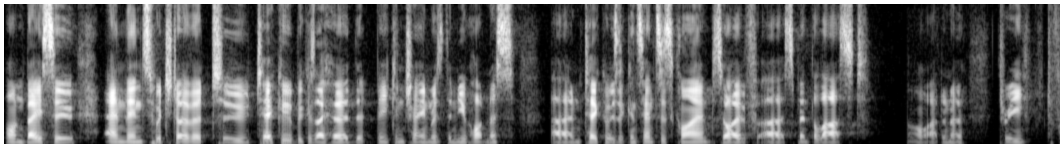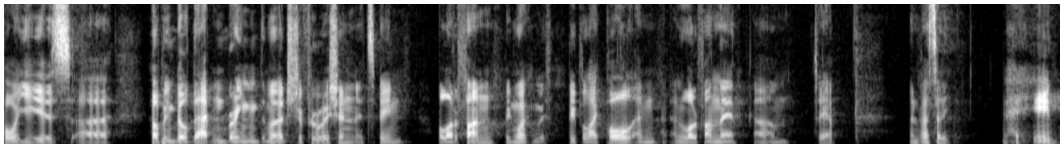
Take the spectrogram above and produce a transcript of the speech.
on Besu, and then switched over to Teku because I heard that Beacon Chain was the new hotness. Uh, and Teku is a consensus client, so I've uh, spent the last, oh, I don't know, three to four years uh, helping build that and bring the merge to fruition. It's been a lot of fun, been working with people like Paul, and, and a lot of fun there. Um, so yeah, and Vasiliy. Hey,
